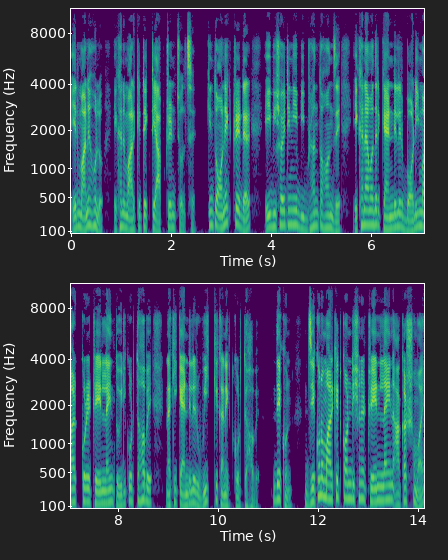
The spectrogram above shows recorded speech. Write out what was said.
এর মানে হলো, এখানে মার্কেটে একটি আপট্রেন্ড চলছে। কিন্তু অনেক ট্রেডার এই বিষয়টি নিয়ে বিভ্রান্ত হন যে, এখানে আমাদের ক্যান্ডেলের বডি মার্ক করে ট্রেন লাইন তৈরি করতে হবে, নাকি ক্যান্ডেলের উইককে কানেক্ট করতে হবে। দেখুন যে কোনো মার্কেট কন্ডিশনে ট্রেন লাইন আঁকার সময়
